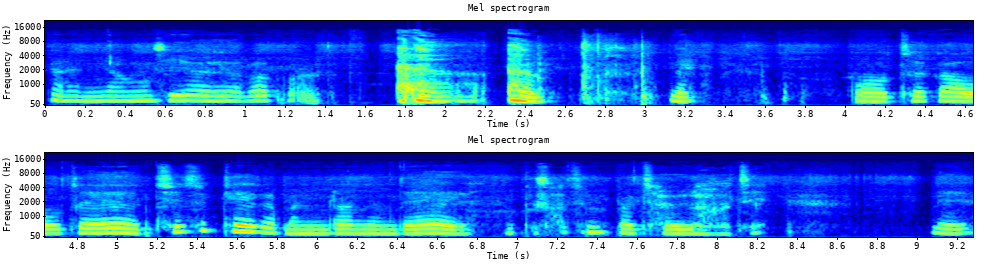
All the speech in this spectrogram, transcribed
네, 안녕하세요, 여러분. 네. 어, 제가 어제 치즈케이크를 만들었는데, 이렇게 사진빨 잘 나오지? 네,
